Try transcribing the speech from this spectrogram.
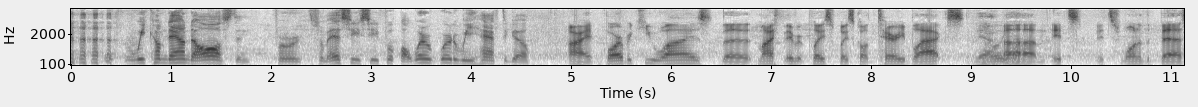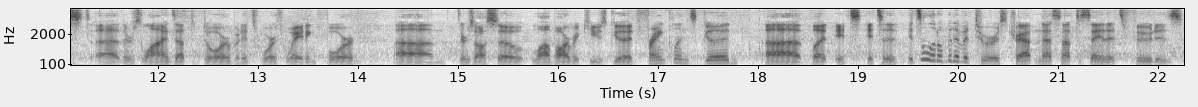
we come down to Austin for some SEC football, where where do we have to go? All right, barbecue wise, the my favorite place, a place called Terry Black's. Yeah. Oh, yeah. Um, it's it's one of the best. Uh, there's lines out the door, but it's worth waiting for. Um, there's also La Barbecue's good. Franklin's good, uh, but it's it's a it's a little bit of a tourist trap, and that's not to say that its food is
